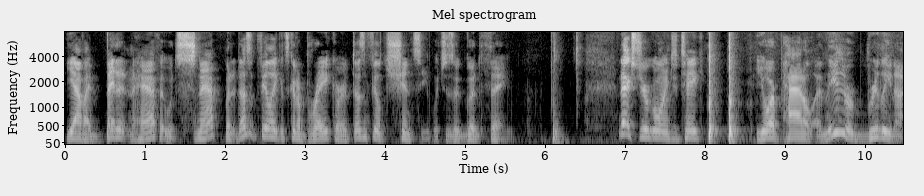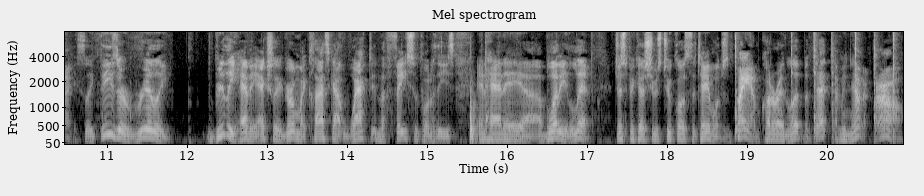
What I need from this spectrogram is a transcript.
yeah, if I bent it in half, it would snap, but it doesn't feel like it's going to break or it doesn't feel chintzy, which is a good thing. Next, you're going to take your paddle, and these are really nice. Like these are really really heavy. Actually, a girl in my class got whacked in the face with one of these and had a, uh, a bloody lip just because she was too close to the table. Just bam, caught her right in the lip. But that, I mean, oh,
